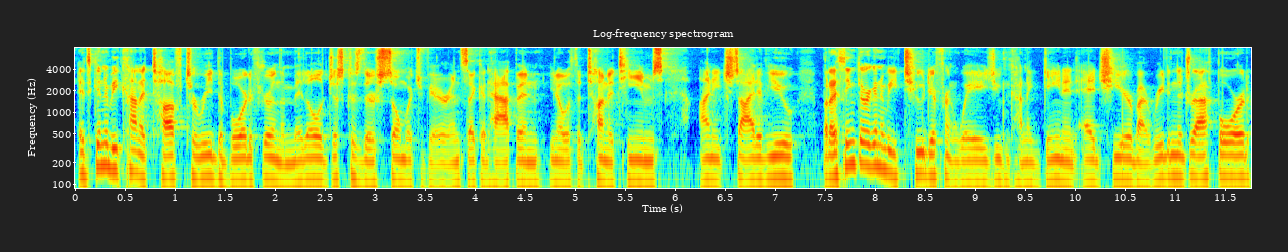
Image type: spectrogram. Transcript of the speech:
It's going to be kind of tough to read the board if you're in the middle just because there's so much variance that could happen, you know, with a ton of teams on each side of you. But I think there are going to be two different ways you can kind of gain an edge here by reading the draft board.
